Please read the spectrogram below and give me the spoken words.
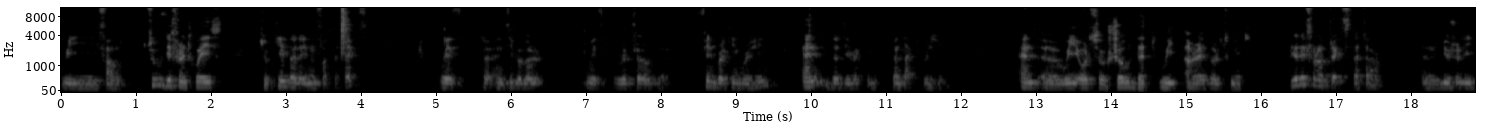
we found two different ways to kill the Leidenfrost effect with the anti-bubble with rupture of the film breaking regime and the direct contact regime. And uh, we also showed that we are able to make beautiful objects that are uh, usually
